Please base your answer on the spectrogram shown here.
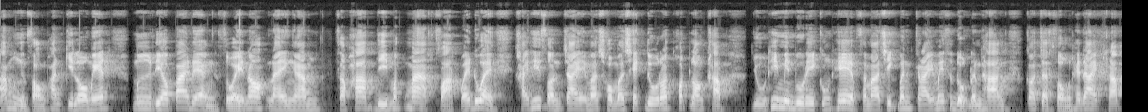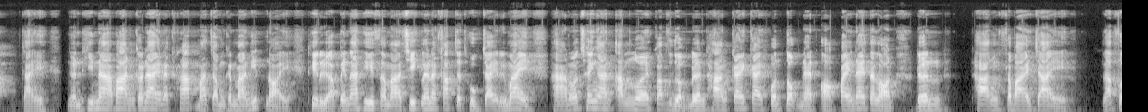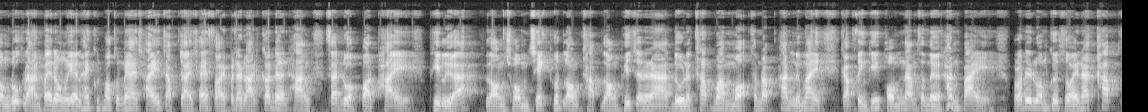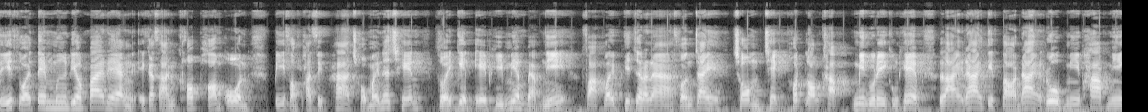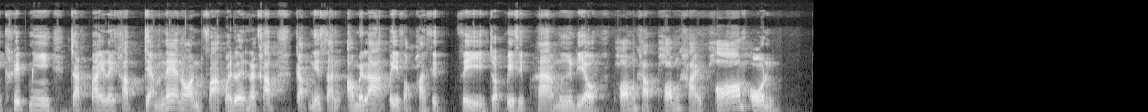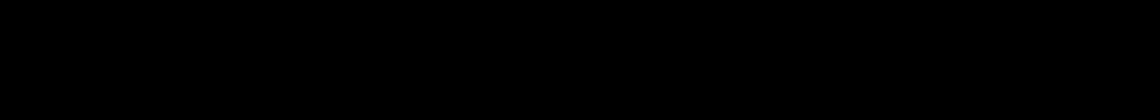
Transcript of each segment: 132,000 กิโลเมตรมือเดียวป้ายแดงสวยนอกในงาม สภาพดีมากๆ ฝากไว้ด้วย ใครที่สนใจมาชมมาเช็คดูรถทดลองขับ อยู่ที่มินบุรีกรุงเทพ สมาชิกบ้านไกลไม่สะดวกเดินทาง ก็จัดส่งให้ได้ครับจ่ายเงินที่หน้าบ้านก็ได้นะครับ มาจำกันมานิดหน่อย ที่เหลือเป็นหน้าที่สมาชิกแล้วนะครับ จะถูกใจหรือไม่ หารถใช้งานอำนวยความสะดวกเดินทางใกล้ๆฝนตกแดดออกไปได้ตลอดเดินทางสบายใจ รับส่งลูกหลานไปโรงเรียนให้คุณพ่อคุณแม่ใช้จับจ่ายใช้สอยไปตลาดก็เดินทางสะดวกปลอดภัย ที่เหลือลองชมเช็คทดลองขับ ลองพิจารณาดูนะครับ ว่าเหมาะสำหรับท่านหรือไม่กับสิ่งที่ผมนำเสนอท่านไปรถโดยรวมคือสวยนะครับ สีสวยเต็มมือเดียวป้ายแดง เอกสารครบพร้อมโอน ปี 2015โฉมไมเนอร์เชนสวยเกรด A พรีเมียมแบบนี้ ฝากไว้พิจารณาสนใจชมเช็คทดลองขับมีนบุรีกรุงเทพรายได้ติดต่อได้รูปมีภาพมีคลิปมีจัดไปเลยครับแจ่มแน่นอนฝากไว้ด้วยนะครับ กับนิสสันอัลเมล่าปี 2014จดปี 15 มือเดียว พร้อมขับ พร้อมขาย พร้อมโอน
